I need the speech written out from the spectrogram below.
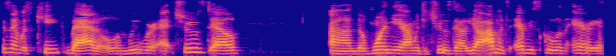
his name was Keith Battle, and we were at Truesdale. Um, the one year I went to Truesdale, y'all, I went to every school in the area.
